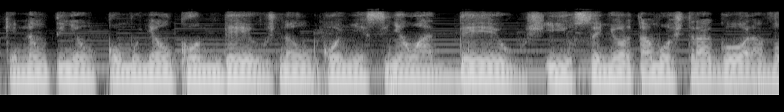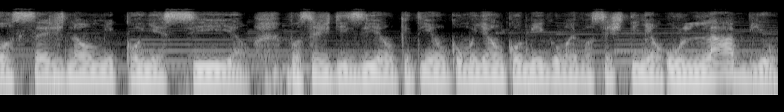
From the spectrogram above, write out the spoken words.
que não tinham comunhão com Deus, não conheciam a Deus. E o Senhor está a mostrar agora: vocês não me conheciam, vocês diziam que tinham comunhão comigo, mas vocês tinham o lábio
